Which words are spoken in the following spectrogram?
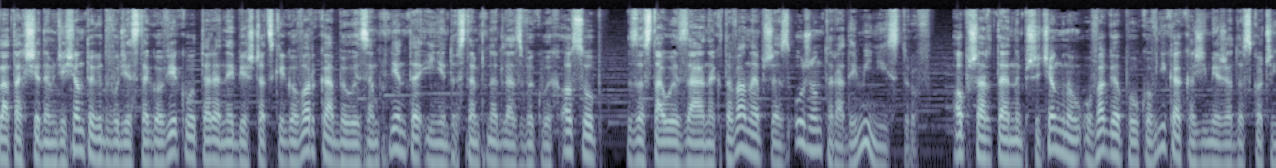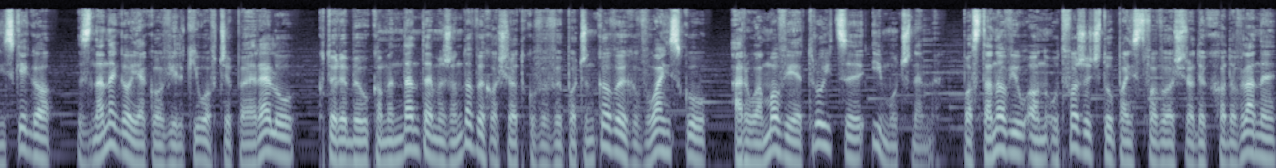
Latach 70. XX wieku tereny Bieszczackiego Worka były zamknięte i niedostępne dla zwykłych osób, zostały zaanektowane przez Urząd Rady Ministrów. Obszar ten przyciągnął uwagę pułkownika Kazimierza Doskoczyńskiego, znanego jako Wielki Łowczy PRL-u, który był komendantem rządowych ośrodków wypoczynkowych w Łańsku, Arłamowie, Trójcy i Mucznem. Postanowił on utworzyć tu państwowy ośrodek hodowlany,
